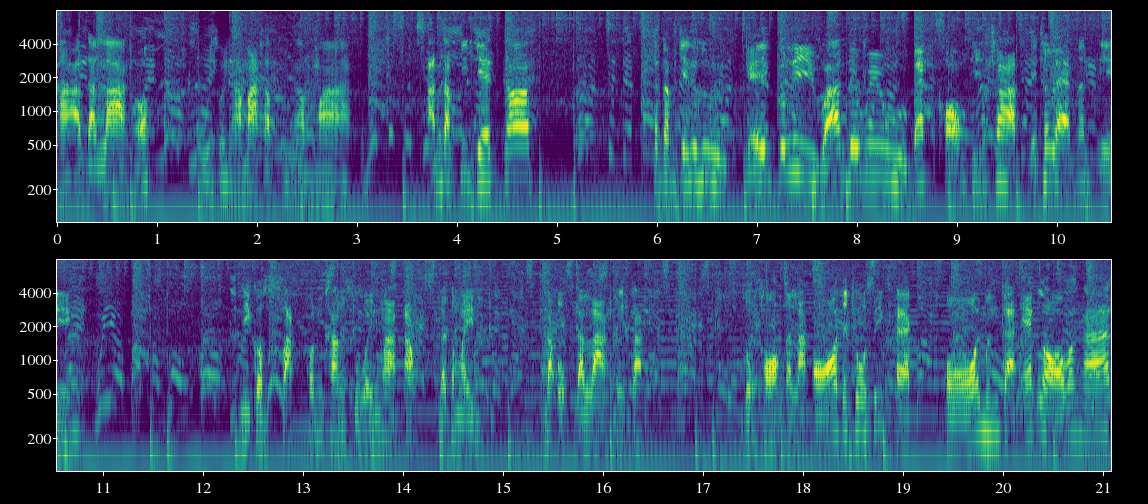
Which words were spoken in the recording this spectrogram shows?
ขาด้านล่างเนาะโอ้ยสวยงามมากครับสวยงามมาก อันดับที่ 7 ครับอันดับที่7ก็คือเกเกอรี่วานเดวิลแบ็คของทีมชาติเนเธอร์แลนด์นั่นเอง นี่ก็สักค่อนข้างสวยมากอ้าวแล้วทำไมหน้าอกด้านล่างไม่สักตรงท้องด้านล่างอ๋อจะโชว์ซิกแพคโอ้ยมึงกะแอคหล่อว่างั้น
